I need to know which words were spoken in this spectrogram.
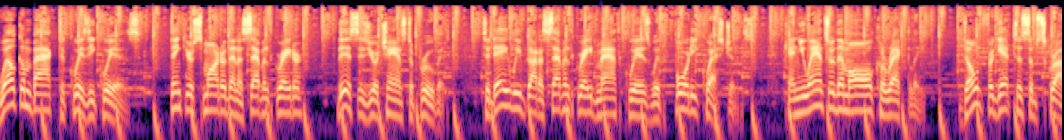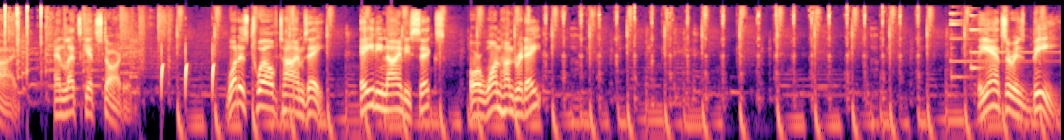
Welcome back to QuizyQuiz. Think you're smarter than a seventh grader? This is your chance to prove it. Today we've got a seventh grade math quiz with 40 questions. Can you answer them all correctly? Don't forget to subscribe. And let's get started. What is 12 times 8? 80, 96, or 108? The answer is B,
